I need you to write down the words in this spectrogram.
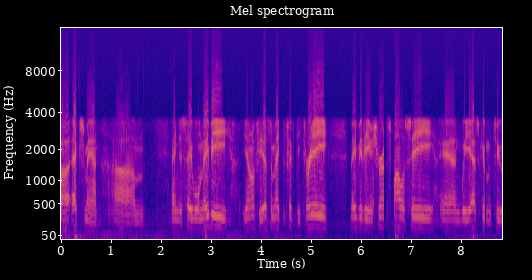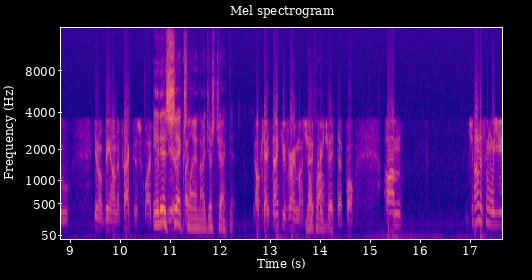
uh, X Man, um, and you say, well, maybe you know, if he doesn't make the 53, maybe the insurance policy, and we ask him to, you know, be on the practice squad. It is year. six, But- Len. I just checked it. Okay, thank you very much. No I problem. appreciate that, Paul. Um, Jonathan, well, you,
